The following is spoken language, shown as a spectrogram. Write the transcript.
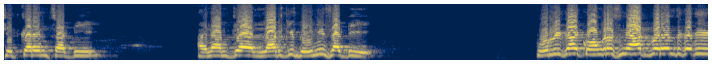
शेतकऱ्यांसाठी आणि आमच्या लाडकी बहिणीसाठी. पूर्वी काय काँग्रेसने आजपर्यंत कधी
